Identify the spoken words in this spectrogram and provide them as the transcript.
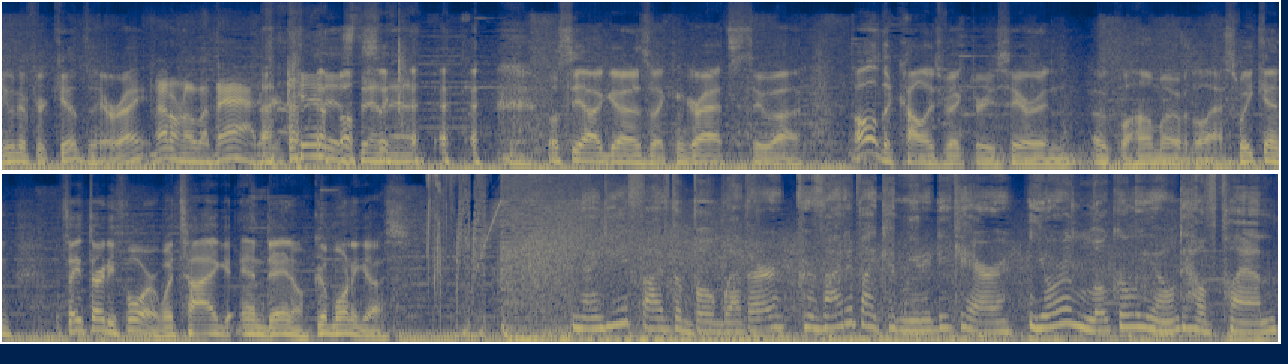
even if your kid's there, right? I don't know about that. If your kid is We'll then. see. then. we'll see how it goes. But congrats to uh, all the college victories here in Oklahoma over the last weekend. It's 8:34 with Tig and Daniel. Good morning, Gus. 98.5 The Bull Weather, provided by Community Care, your locally owned health plan.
